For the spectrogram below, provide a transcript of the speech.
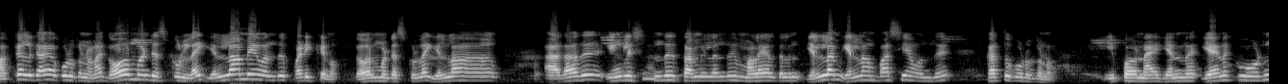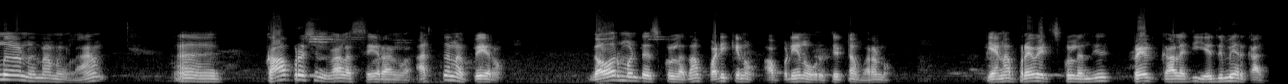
மக்களுக்காக கொடுக்கணும்னா கவர்மெண்ட் ஸ்கூலில் எல்லாமே வந்து படிக்கணும். கவர்மெண்ட் ஸ்கூலில் எல்லாம் அதாவது இங்கிலீஷ்லேருந்து தமிழ்லேருந்து மலையாளத்துலேருந்து எல்லாம் எல்லா பாஷையும் வந்து கற்றுக் கொடுக்கணும். இப்போ நான் என்ன எனக்கு ஒன்று என்னன்னுங்களா கார்பரேஷன் வேலை செய்கிறாங்க அத்தனை பேரும் கவர்மெண்ட் ஸ்கூலில் தான் படிக்கணும் அப்படின்னு ஒரு திட்டம் வரணும். ஏன்னா ப்ரைவேட் ஸ்கூல்லேருந்து ப்ரைவேட் காலேஜ் எதுவுமே இருக்காது.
